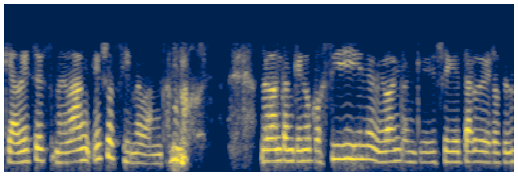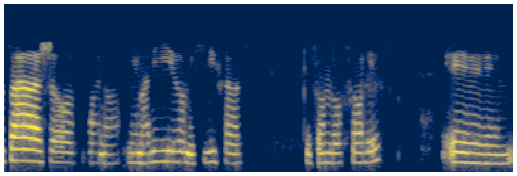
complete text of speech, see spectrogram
que a veces me van, ellos sí me bancan, me bancan que no cocine, me bancan que llegue tarde de los ensayos, bueno, mi marido, mis hijas, que son dos soles, eh,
